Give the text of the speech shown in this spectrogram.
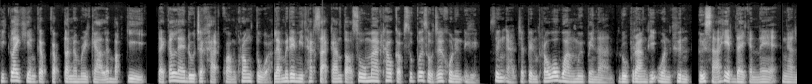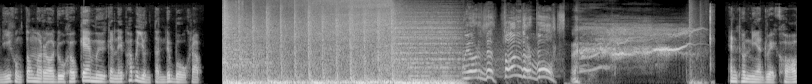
ที่ใกล้เคียงกับกัปตันอเมริกาและบักกี้ แต่ก็แลดูจะขาดความคล่องตัว และไม่ได้มีทักษะการต่อสู้มากเท่ากับซูเปอร์โซเจอร์คนอื่นๆ ซึ่งอาจจะเป็นเพราะว่าวางมือไปนาน รูปร่างที่อ้วนขึ้น หรือสาเหตุใดกันแน่ งานนี้คงต้องมารอดูเขาแก้มือกันในภาพยนตร์ Thunderbolt ครับ We are the Thunderbolts! แอนโทเนีย เดรคอฟ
